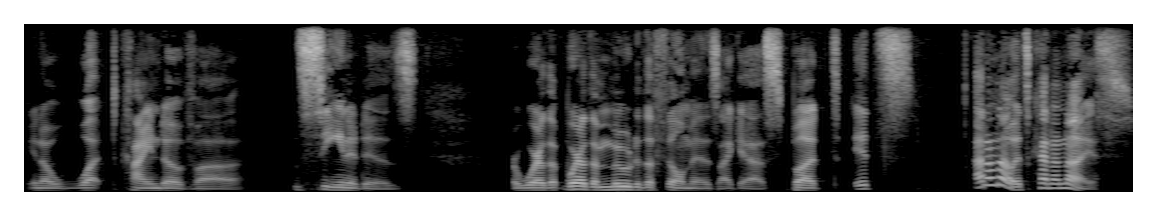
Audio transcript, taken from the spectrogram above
you know what kind of uh, scene it is, or where the where the mood of the film is, I guess. But it's I don't know. It's kind of nice.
